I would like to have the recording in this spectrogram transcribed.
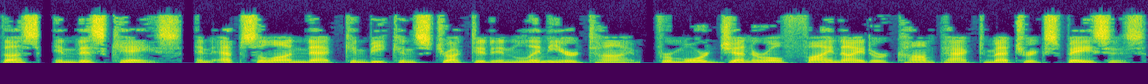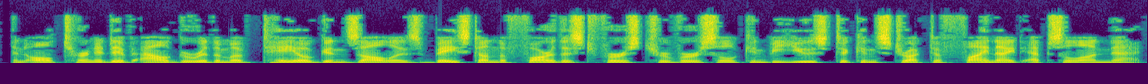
Thus, in this case, an epsilon net can be constructed in linear time. For more general finite or compact metric spaces, an alternative algorithm of Teo Gonzalez based on the farthest first traversal can be used to construct a finite epsilon epsilon net.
